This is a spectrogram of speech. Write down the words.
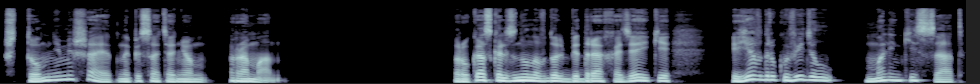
что мне мешает написать о нем роман? Рука скользнула вдоль бедра хозяйки, и я вдруг увидел маленький сад,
